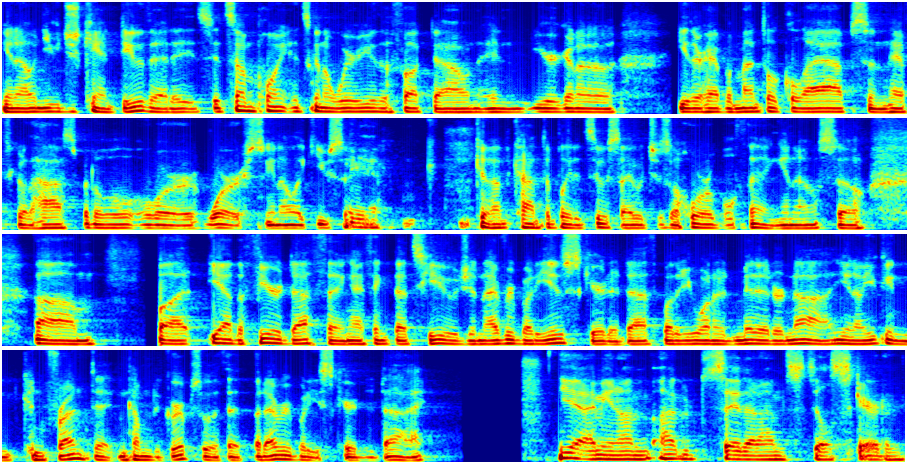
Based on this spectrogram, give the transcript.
you know, and you just can't do that. It's at some point it's gonna wear you the fuck down and you're gonna either have a mental collapse and have to go to the hospital or worse, you know, like you said, Yeah. contemplated suicide, which is a horrible thing, you know. So, um, but yeah, the fear of death thing, I think that's huge, and everybody is scared of death, whether you want to admit it or not. You know, you can confront it and come to grips with it, but everybody's scared to die. Yeah, I mean, I'm. I would say that I'm still scared of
